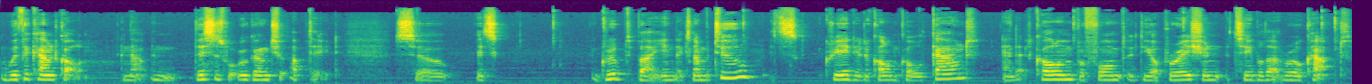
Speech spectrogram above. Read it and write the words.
with a count column. And now, and this is what we're going to update. So it's grouped by index number two. It's created a column called count, and that column performed the operation table.row count.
